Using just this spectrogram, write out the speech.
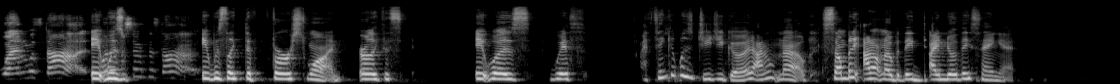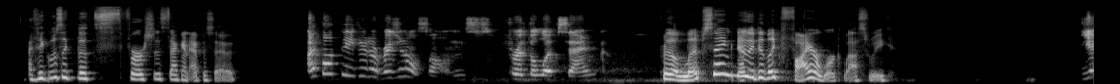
When was that? It what was- episode was that? It was like the first one or like this it was with I think it was Gigi Goode. I don't know. Somebody I don't know, but they I know they sang it. I think it was like the first or the second episode. I thought they did original songs for the lip sync. For the lip sync? No, they did like firework last week. Yeah,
